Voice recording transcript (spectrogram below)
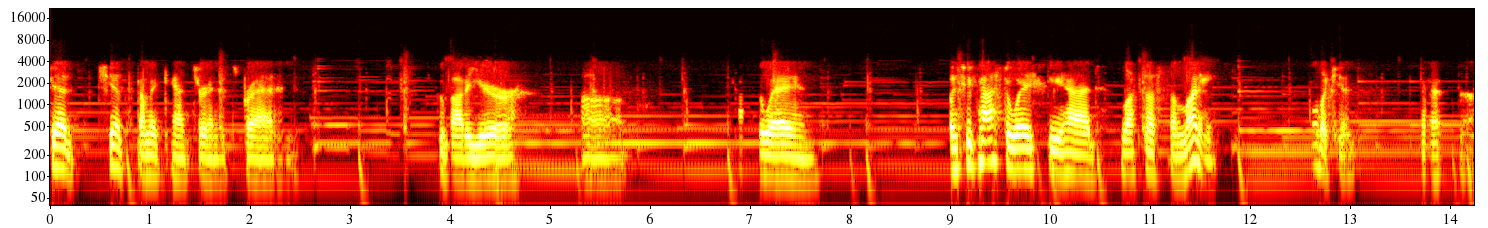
she had she had stomach cancer and it spread and about a year uh, passed away and when she passed away she had left us some money. All the kids. And, uh,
